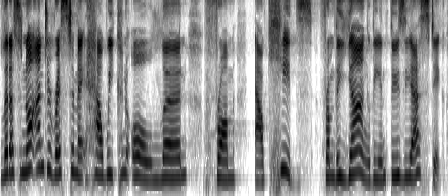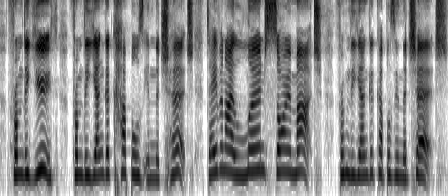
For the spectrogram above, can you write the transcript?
Let us not underestimate how we can all learn from our kids, from the young, the enthusiastic, from the youth, from the younger couples in the church. Dave and I learned so much from the younger couples in the church.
